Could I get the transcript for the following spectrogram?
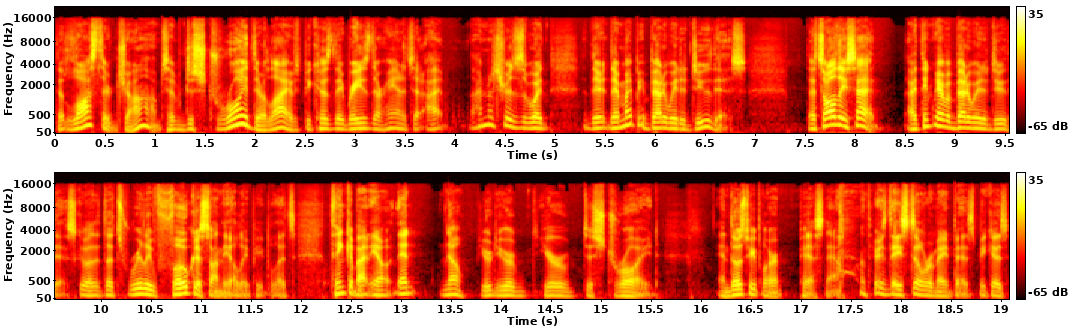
that lost their jobs, have destroyed their lives because they raised their hand and said, I, "I'm not sure this is what there, there might be a better way to do this." That's all they said. I think we have a better way to do this. Let's really focus on the elderly people. Let's think about you know. Then no, you're you're you're destroyed, and those people are pissed now. They're- still remain pissed because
